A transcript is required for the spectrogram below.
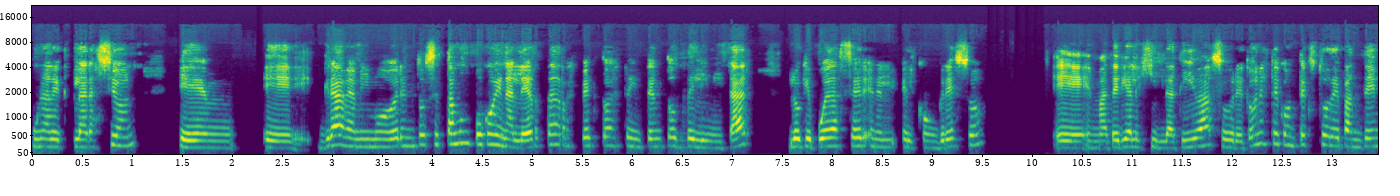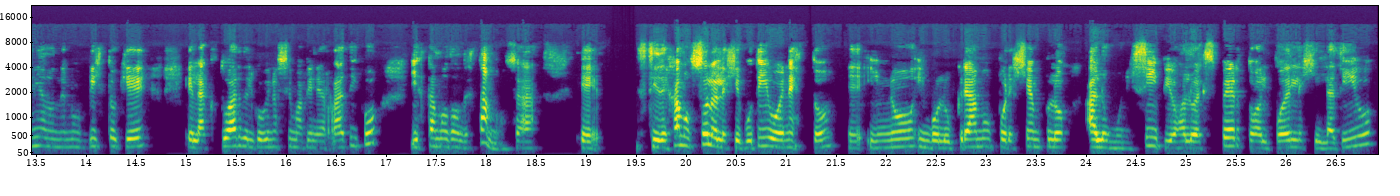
una declaración em, eh, grave a mi modo de ver. Entonces estamos un poco en alerta respecto a este intento de limitar lo que puede hacer en el Congreso eh, en materia legislativa, sobre todo en este contexto de pandemia donde hemos visto que el actuar del gobierno ha sido más bien errático y estamos donde estamos. O sea, eh, si dejamos solo el Ejecutivo en esto eh, y no involucramos, por ejemplo, a los municipios, a los expertos, al Poder Legislativo,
